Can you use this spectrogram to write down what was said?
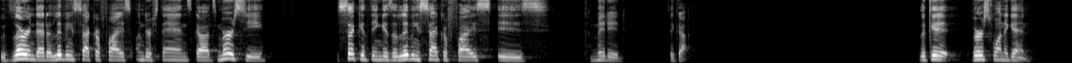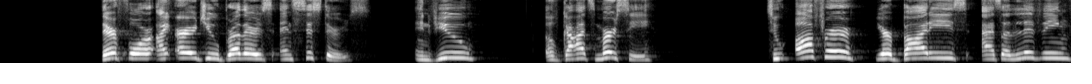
We've learned that a living sacrifice understands God's mercy the second thing is a living sacrifice is committed to God. Look at verse 1 again. Therefore, I urge you, brothers and sisters, in view of God's mercy, to offer your bodies as a living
